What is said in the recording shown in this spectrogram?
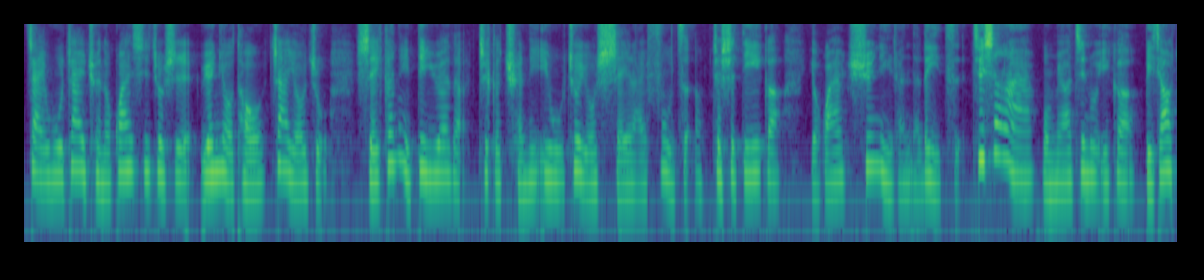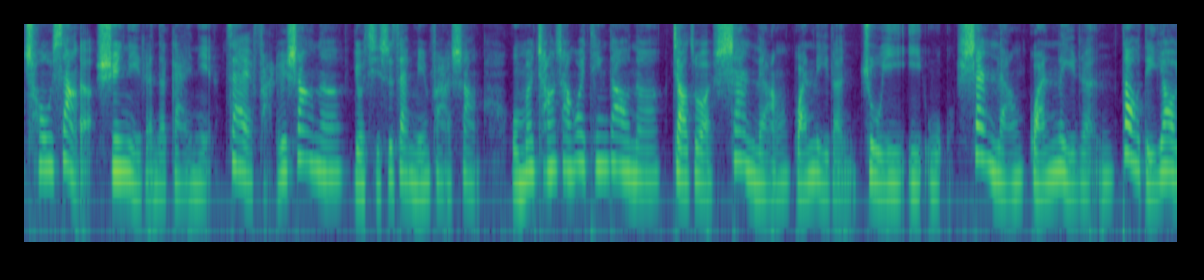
债务债权的关系就是冤有头债有主，谁跟你缔约的，这个权利义务就有。由谁来负责？这是第一个有关虚拟人的例子。接下来我们要进入一个比较抽象的虚拟人的概念，在法律上呢，尤其是在民法上。我们常常会听到呢，叫做善良管理人注意义务。善良管理人到底要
